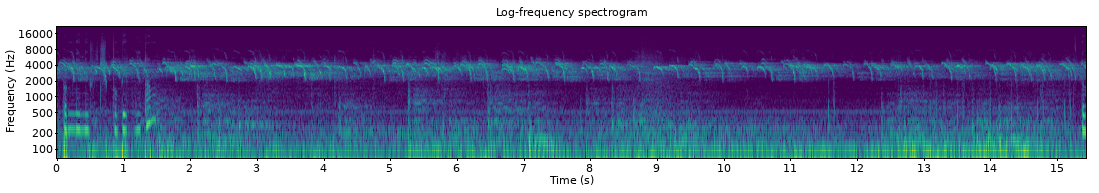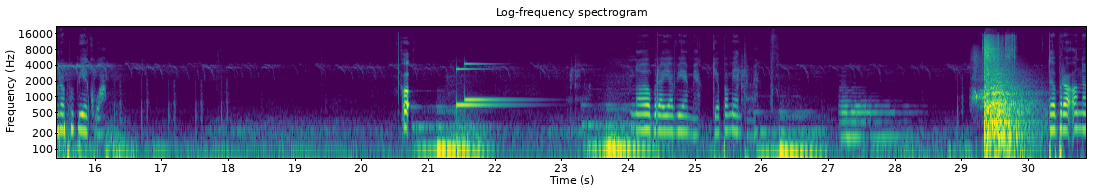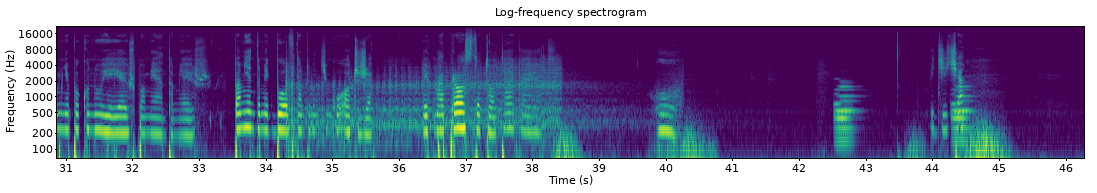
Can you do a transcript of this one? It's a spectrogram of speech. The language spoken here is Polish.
Chyba mnie nie widzi, pobiegnie tam. Dobra, pobiegła. O! Dobra, ja wiem jak, ja pamiętam jak. Dobra, ona mnie pokonuje, ja już pamiętam, ja już pamiętam jak było w tamtym odcinku oczy, że jak ma prosto to tak, a jak... Uff. Widzicie?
